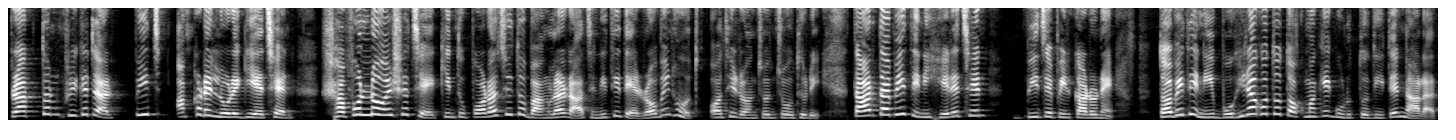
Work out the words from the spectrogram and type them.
প্রাক্তন ক্রিকেটার পিচ আঁকড়ে লড়ে গিয়েছেন। সাফল্যও এসেছে, কিন্তু পরাজিত বাংলার রাজনীতিতে রবিনহুড অধীর রঞ্জন চৌধুরী। তার দাবি, তিনি হেরেছেন বিজেপির কারণে। তবে তিনি বহিরাগত তকমাকে গুরুত্ব দিতে নারাজ।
